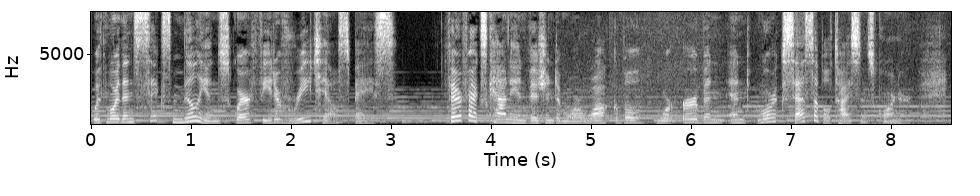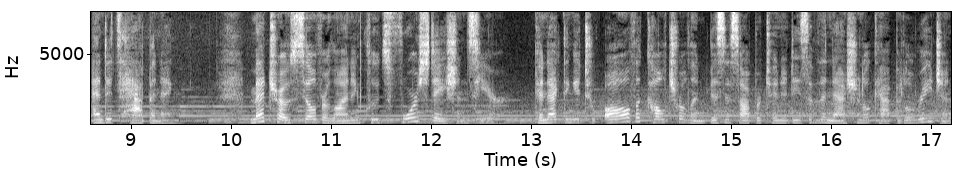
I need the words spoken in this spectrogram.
with more than 6 million square feet of retail space. Fairfax County envisioned a more walkable, more urban, and more accessible Tysons Corner, and it's happening. Metro's Silver Line includes four stations here, connecting it to all the cultural and business opportunities of the National Capital Region.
